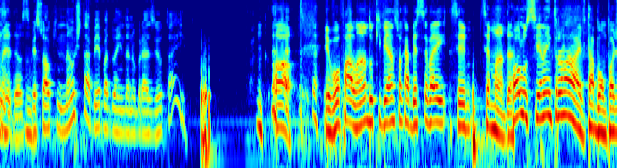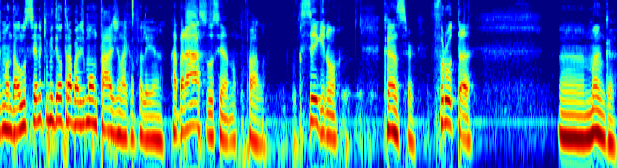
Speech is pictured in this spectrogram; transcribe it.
também. a Deus. Pessoal que não está bêbado ainda no Brasil tá aí. Ó, eu vou falando o que vier na sua cabeça, você vai. Você, você manda. Ó, o Luciano entrou na live. Tá bom, pode mandar. O Luciano que me deu o trabalho de montagem lá que eu falei. ó. Abraço, Luciano. Fala. Signo. Câncer. Fruta. Ahn, manga.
